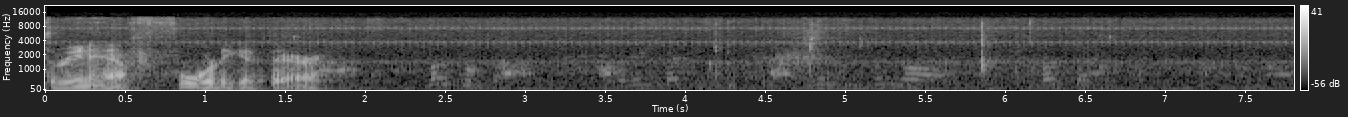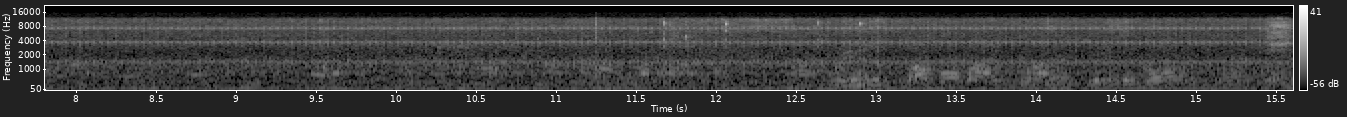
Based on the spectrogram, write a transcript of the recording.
three and a half, four to get there. It's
